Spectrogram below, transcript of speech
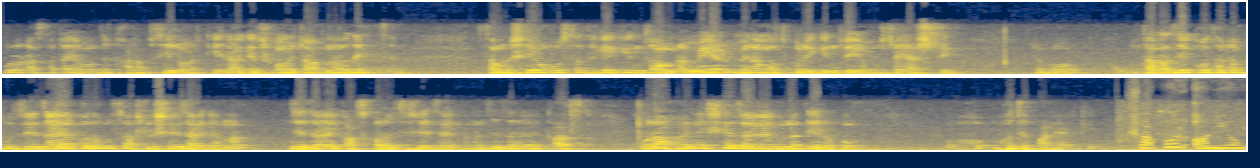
পুরো রাস্তাটাই আমাদের খারাপ ছিল আর কি। এর আগের সময়টা আপনারা দেখছেন। তো আমরা সেই অবস্থা থেকে কিন্তু আমরা মেরামত করে কিন্তু এই অবস্থায় আসছি। এবং তারা যে কথাটা যে জায়গার কথা বলছে আসলে সেই জায়গা না। যে জায়গায় কাজ করা হয়েছে সেই জায়গা না। যে জায়গায় কাজ করা হয়নি সে জায়গাগুলোতে এরকম। হতে পারে আর কি। সকল অনিয়ম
